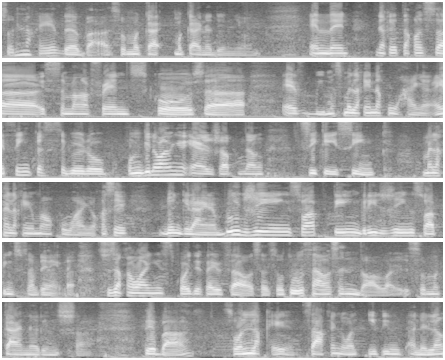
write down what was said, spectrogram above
So, laki, diba? So, magka, magkano din yun? And then, nakita ko sa isa sa mga friends ko sa FB, mas malaki na kuha niya. I think kasi siguro, kung ginawa mo yung airdrop ng CK Sync, malaki-laki yung mga kuha nyo. Kasi doon kailangan ng bridging, swapping, bridging, swapping, so something like that. So sa kawan is 45,000. So $2,000. So magkano rin siya. ba diba? So ang laki. Sa akin, 118, ano lang,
